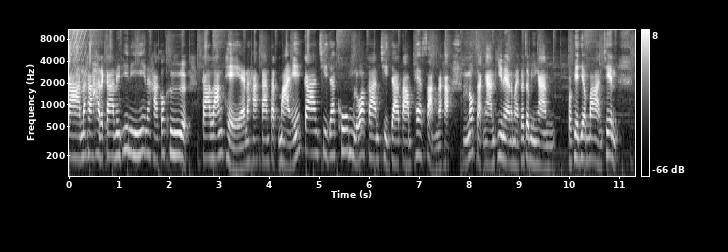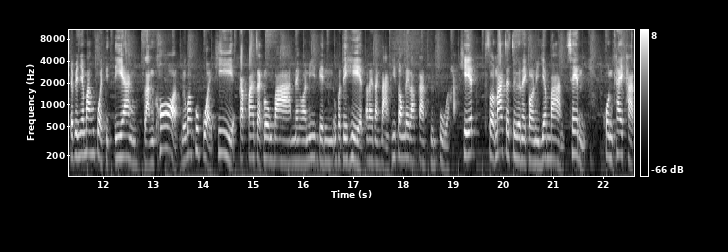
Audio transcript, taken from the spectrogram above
การนะคะหัตถการในที่นี้นะคะก็คือการล้างแผลนะคะ การตัดไหมการฉีดยาคุม หรือว่าการฉีดยาตามแพทย์สั่งนะคะ นอกจากงานที่ในอนามัยก็จะมีงานประเภทเยี่ยมบ้าน เช่น จะเป็นเยี่ยมบ้านผู้ป่วยติดเตียง หลังคลอด หรือว่าผู้ป่วยที่กลับมาจากโรงพยาบาลในกรณีเป็นอุบัติเหตุอะไรต่างๆ ที่ต้องได้รับการฟื้นฟูค่ะ เคสส่วนมากจะเจอในกรณีเยี่ยมบ้าน เช่น คนไข้ขาด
